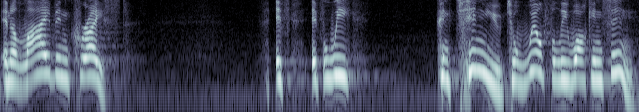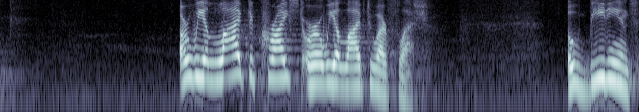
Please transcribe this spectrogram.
and alive in Christ? If, if we continue to willfully walk in sin, are we alive to Christ or are we alive to our flesh? Obedience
